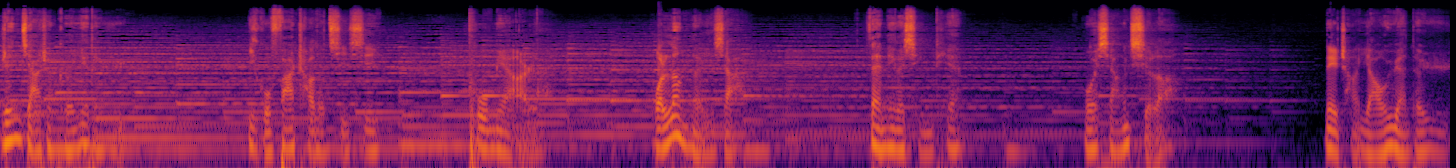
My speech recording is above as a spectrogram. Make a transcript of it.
仍夹着隔夜的雨。一股发潮的气息扑面而来，我愣了一下。在那个晴天，我想起了。那场遥远的雨。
